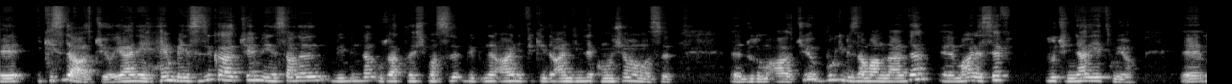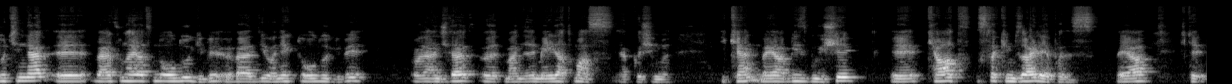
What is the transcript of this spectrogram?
E, ikisi de artıyor. Yani hem belirsizlik artıyor hem de insanların birbirinden uzaklaşması, birbirine aynı fikirde, aynı dilde konuşamaması e, durumu artıyor. Bu gibi zamanlarda e, maalesef rutinler yetmiyor. E, rutinler e, Berfun hayatında olduğu gibi, verdiği örnekte olduğu gibi öğrenciler öğretmenlere mail atmaz yaklaşımı iken veya biz bu işi e, kağıt ıslak imza ile yaparız veya işte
